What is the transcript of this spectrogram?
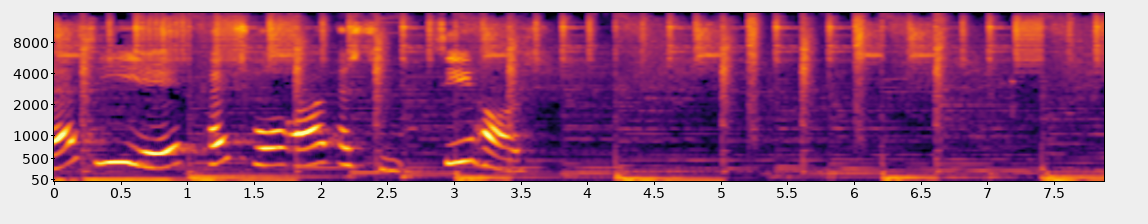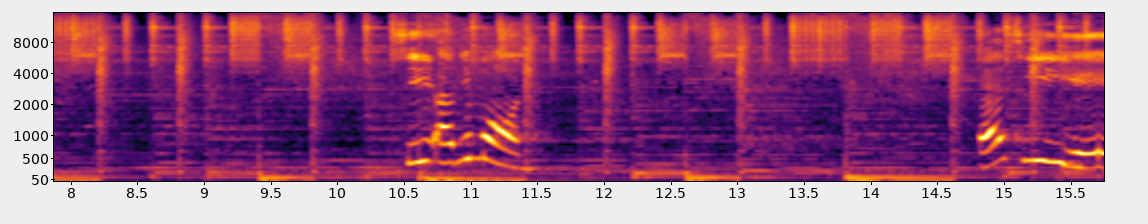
S E A H O R S E. Seahorse. Sea anemone. S A A N E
